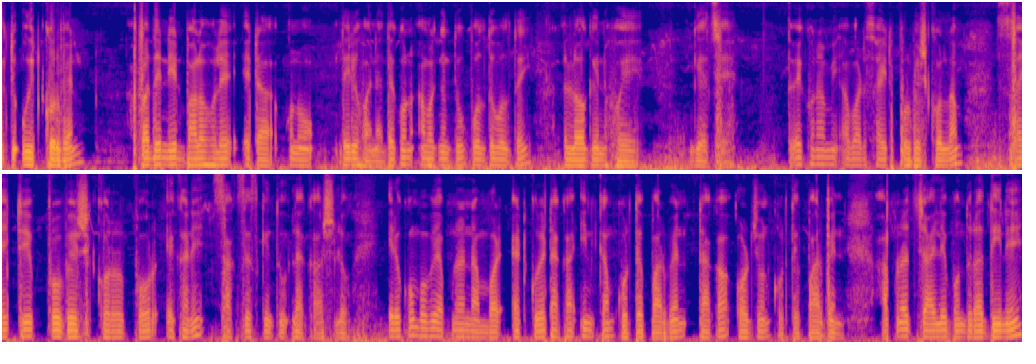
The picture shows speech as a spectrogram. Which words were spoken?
একটু ওয়েট করবেন। আপনাদের নেট ভালো হলে এটা কোনো দেরি হয় না। দেখুন, আমার কিন্তু বলতে বলতেই লগ হয়ে গেছে। তো এখন আমি আবার সাইট প্রবেশ করলাম। সাইটে প্রবেশ করার পর এখানে সাকসেস কিন্তু লেখা আসলো। এরকমভাবে আপনার নাম্বার অ্যাড করে টাকা ইনকাম করতে পারবেন, টাকা অর্জন করতে পারবেন। আপনারা চাইলে বন্ধুরা দিনে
